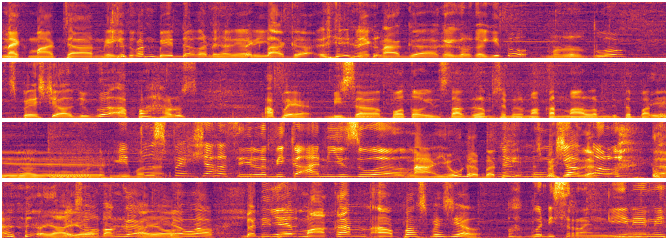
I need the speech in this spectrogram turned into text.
naik macan kayak gitu kan beda kan hari-hari Naik naga. naik naga kayak gitu kayak gitu menurut lo spesial juga apa harus apa ya bisa foto Instagram sambil makan malam di tempat yang Iya. bagus atau Itu spesial sih, lebih ke unusual. nah ya udah berarti Nah, mungkin spesial gak? kalau- Hah? Ayo, spesial apa enggak? ayo. Jawab. Berarti dia Ya. makan apa spesial? Wah gue diserang gini Nah. nih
